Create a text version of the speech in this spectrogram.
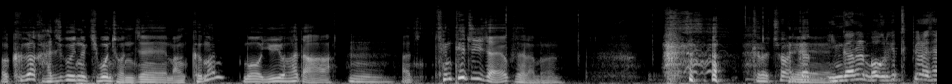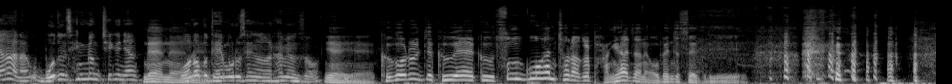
어, 그가 가지고 있는 기본 전제만큼은 뭐 유효하다. 음. 아, 생태주의자예요, 그 사람은. 그렇죠. 그러니까 예. 인간을 뭐 그렇게 특별하게 생각 안 하고 모든 생명체 그냥 네네. 원어브 댐으로 생각을 하면서 예, 예. 그거를 이제 그의 그 숭고한 철학을 방해하잖아요. 어벤져스 애들이.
